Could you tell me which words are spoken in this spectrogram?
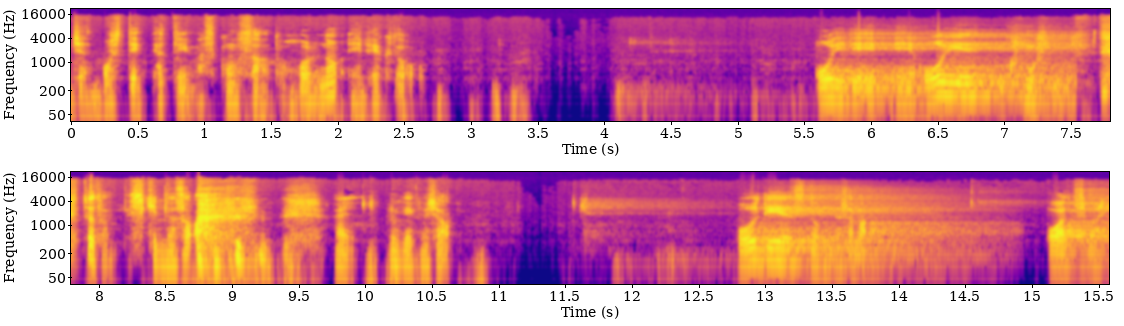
じゃあ、押してやってみます。コンサートホールのエフェクトを。オーディで、えー、オーディエ、ちょっと仕切りなさ。はい、もう一回行きましょう。オーディエンスの皆様、お集まり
